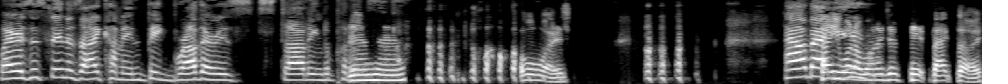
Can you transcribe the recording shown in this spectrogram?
Whereas as soon as I come in, Big Brother is starting to put it. Mhm. Always. How about Tell you what, I want to just hit back though.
